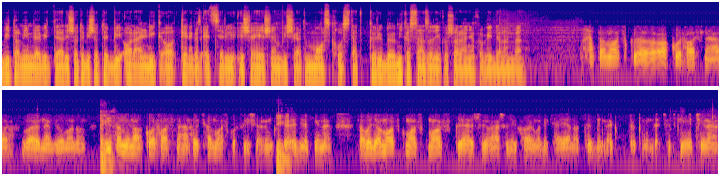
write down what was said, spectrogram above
vitaminbevitel, és stb. stb. aránylik a, tényleg az egyszerű és helyesen viselt maszkhoz. Tehát körülbelül mik a százalékos arányok a védelemben? Hát a maszk akkor használ, vagy nem jól mondom. A vitamin akkor használ, hogyha maszkot viselünk. Igen. Egyébként nem. Szóval, hogy a maszk, maszk, maszk első, második, harmadik helyen, a többinek tök mindegy, hogy ki mit csinál.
